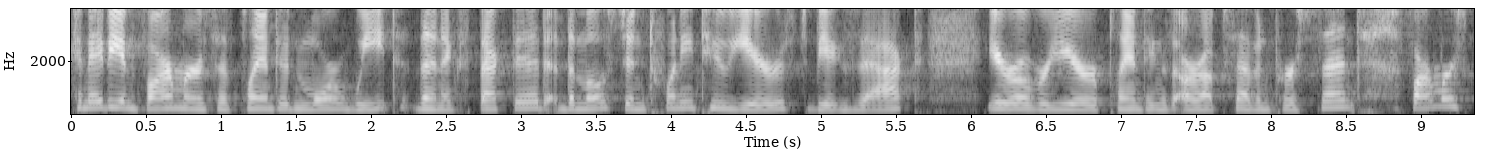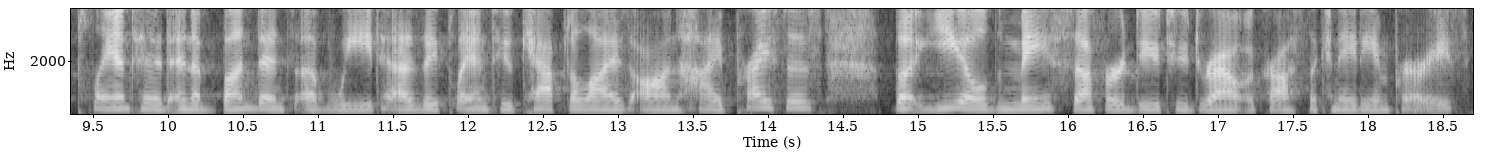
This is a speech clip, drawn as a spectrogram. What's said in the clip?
Canadian farmers have planted more wheat than expected, the most in 22 years to be exact. Year over year, plantings are up 7%. Farmers planted an abundance of wheat as they plan to capitalize on high prices, but yield may suffer due to drought across the Canadian prairies.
